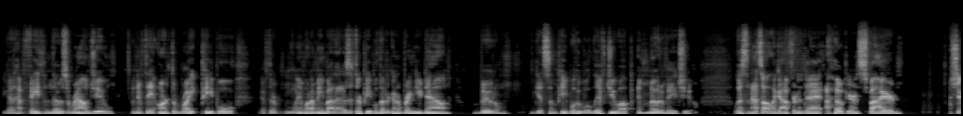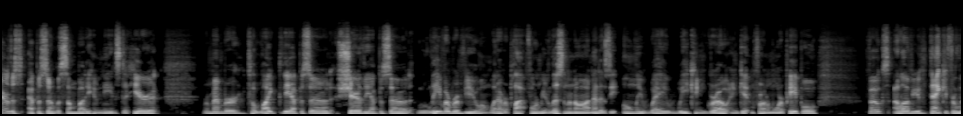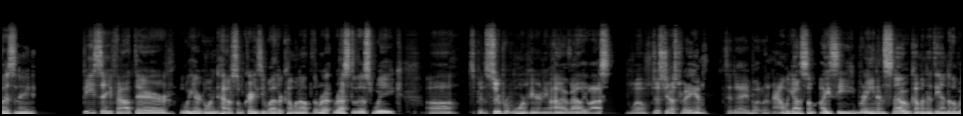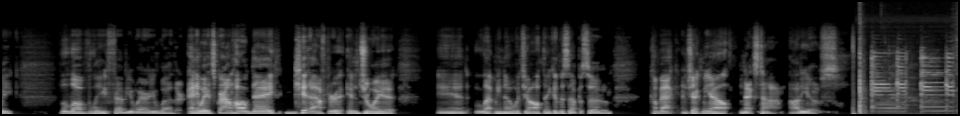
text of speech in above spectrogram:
You got to have faith in those around you. And if they aren't the right people, if they're, and what I mean by that is if they're people that are going to bring you down, boot them. Get some people who will lift you up and motivate you. Listen, that's all I got for today. I hope you're inspired. Share this episode with somebody who needs to hear it. Remember to like the episode, share the episode, leave a review on whatever platform you're listening on. That is the only way we can grow and get in front of more people. Folks, I love you. Thank you for listening. Be safe out there. We are going to have some crazy weather coming up the rest of this week. Uh, it's been super warm here in the Ohio Valley last, well, just yesterday and today, but now we got some icy rain and snow coming at the end of the week. The lovely February weather. Anyway, it's Groundhog Day. Get after it, enjoy it, and let me know what y'all think of this episode. Come back and check me out next time. Adios.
